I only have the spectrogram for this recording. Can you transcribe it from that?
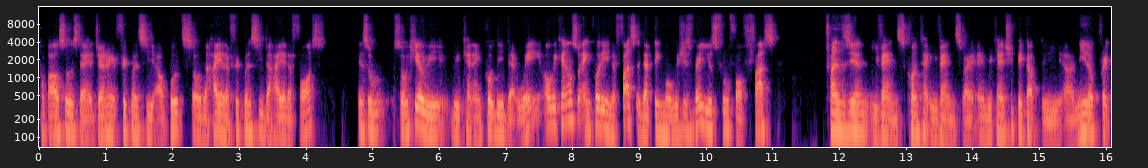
corpuscles that generate frequency outputs. So the higher the frequency, the higher the force. And so, so here we, we can encode it that way, or we can also encode it in the fast adapting mode, which is very useful for fast transient events, contact events, right? And we can actually pick up the uh, needle prick,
